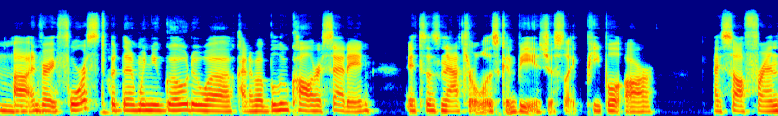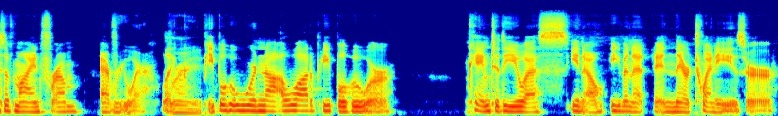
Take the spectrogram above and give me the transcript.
mm-hmm. uh, and very forced. But then when you go to a kind of a blue collar setting, it's as natural as can be. It's just like people are. I saw friends of mine from everywhere, like right. people who were not a lot of people who were came to the U.S. You know, even at, in their twenties or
